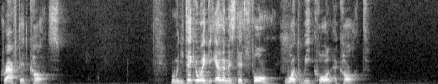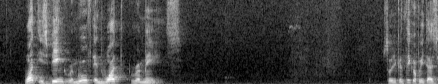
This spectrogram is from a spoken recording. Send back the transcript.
crafted cards. But when you take away the elements that form what we call a card, what is being removed and what remains? So you can think of it as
